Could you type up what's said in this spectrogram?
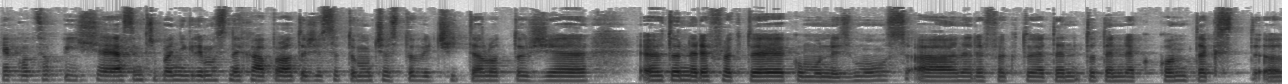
jako co píše. Já jsem třeba nikdy moc nechápala to, že se tomu často vyčítalo to, že eh, to nereflektuje komunismus a nereflektuje ten, to ten jako kontext eh,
